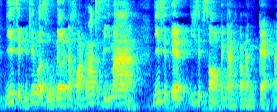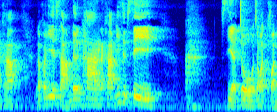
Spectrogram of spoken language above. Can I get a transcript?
20 อยู่ที่อำเภอสูงเนินนครราชสีมา 21 22 เป็นงานของกำนันแกะนะครับ แล้วก็ 23 เดินทางนะครับ 24อ่เสียโจจังหวัดขอน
